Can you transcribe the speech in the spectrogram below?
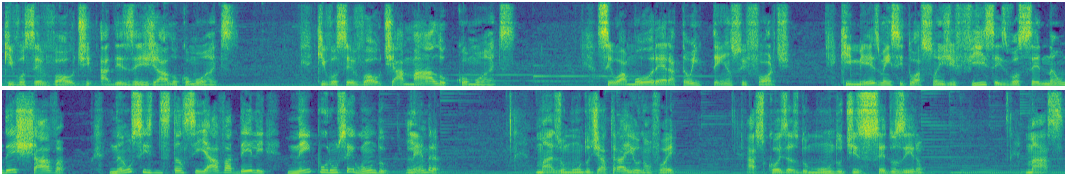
Que você volte a desejá-lo como antes. Que você volte a amá-lo como antes. Seu amor era tão intenso e forte que, mesmo em situações difíceis, você não deixava, não se distanciava dele nem por um segundo, lembra? Mas o mundo te atraiu, não foi? As coisas do mundo te seduziram. Mas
